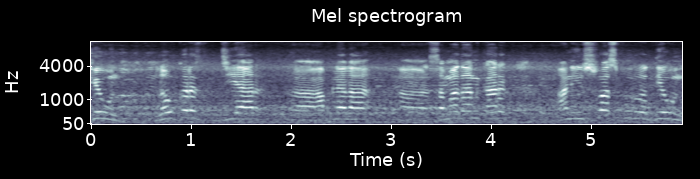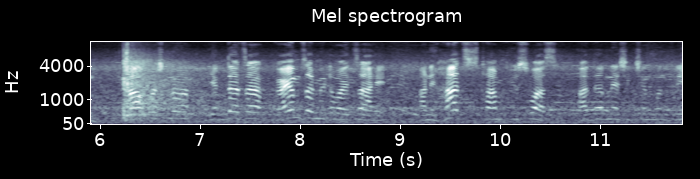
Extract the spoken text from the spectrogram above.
ठेवून लवकरच जी आर आपल्याला समाधानकारक आणि विश्वासपूर्वक देऊन हा प्रश्न एकदाचा कायमचा मिटवायचा आहे. आणि हाच ठाम विश्वास आदरणीय शिक्षण मंत्री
